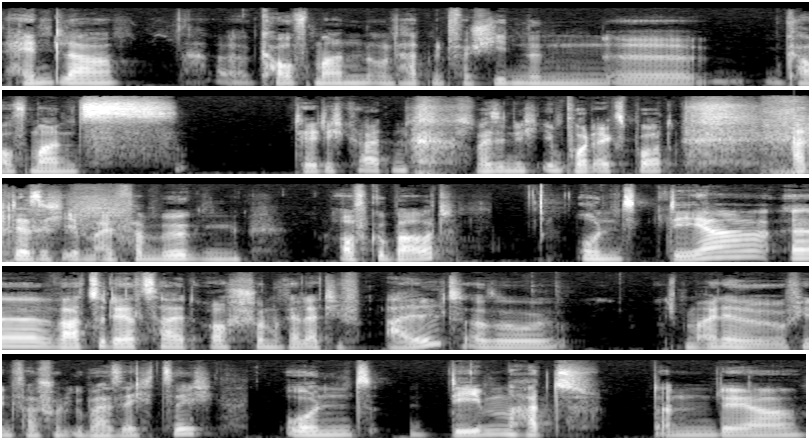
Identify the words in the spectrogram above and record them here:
Händler, äh, Kaufmann und hat mit verschiedenen äh, Kaufmannstätigkeiten, weiß ich nicht, Import-Export, hat er sich eben ein Vermögen aufgebaut. Und der äh, war zu der Zeit auch schon relativ alt, also ich meine auf jeden Fall schon über 60. Und dem hat dann der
